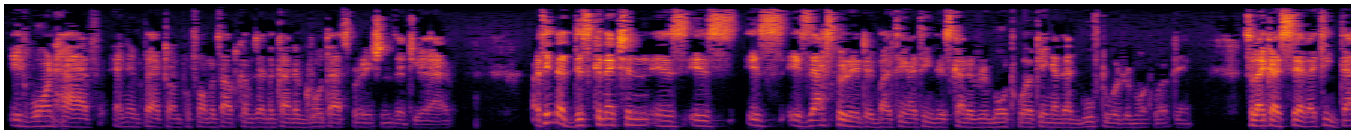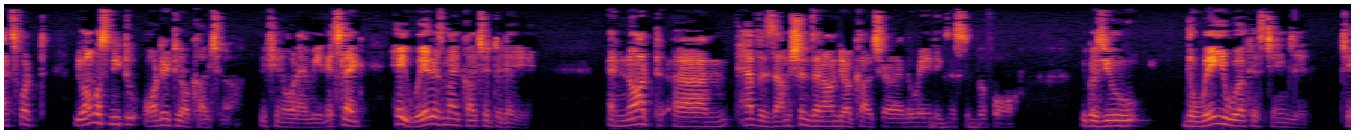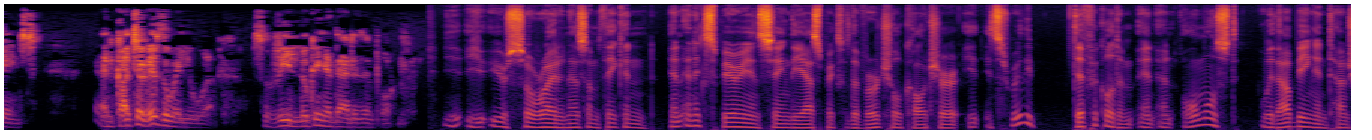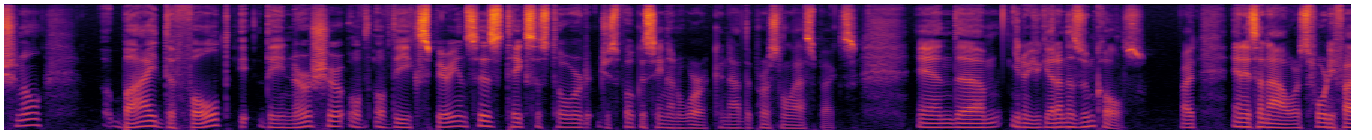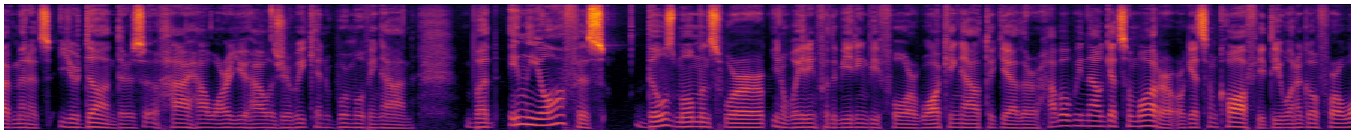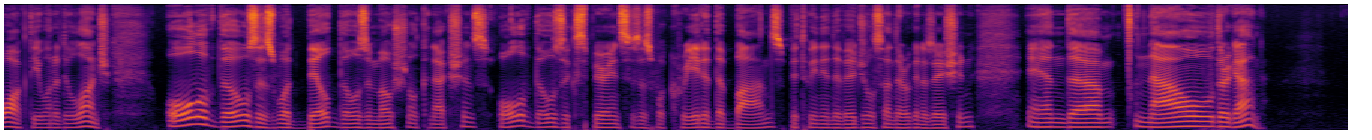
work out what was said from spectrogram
it won't have an impact on performance outcomes and the kind of growth aspirations that you have. I think that disconnection is is is exasperated by thing. I think this kind of remote working and then move toward remote working. So like I said, I think that's what you almost need to audit your culture, if you know what I mean. It's like, hey, where is my culture today? And not um, have assumptions around your culture and the way it existed before, because you the way you work has changed. Changed, and culture is the way you work. So re-looking at that is important. You're so right. And as I'm thinking and, and experiencing the aspects of the virtual culture, it, it's really difficult and, and, and almost without being intentional, by default, the inertia of, of the experiences takes us toward just focusing on work and not the personal aspects. And, um, you know, you get on the Zoom calls, right? And it's an hour, it's 45 minutes. You're done. There's a hi, how are you? How was your weekend? We're moving on. But in the office, those moments were, you know, waiting for the meeting before, walking out together. How about we now get some water or get some coffee? Do you want to go for a walk? Do you want to do lunch? All of those is what built those emotional connections. All of those experiences is what created the bonds between individuals and the organization. And um, now they're gone.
